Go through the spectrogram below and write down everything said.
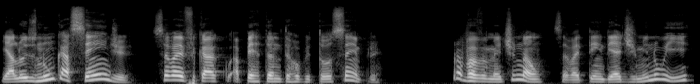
e a luz nunca acende, você vai ficar apertando o interruptor sempre? Provavelmente não. Você vai tender a diminuir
